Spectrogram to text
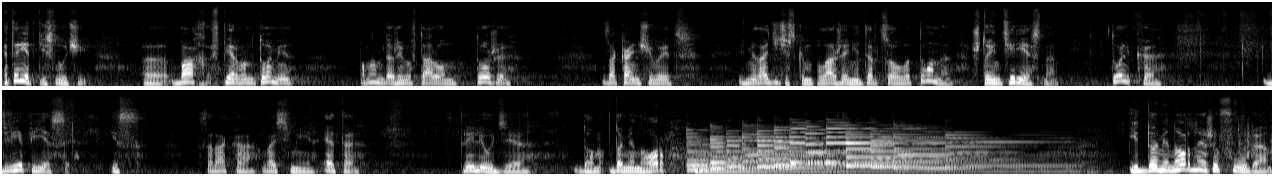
Это редкий случай. Э, Бах в первом томе по-моему, даже и во втором тоже, заканчивает в мелодическом положении терцового тона, что интересно, только две пьесы из 48. Это прелюдия до, до минор и до минорная же фуга.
